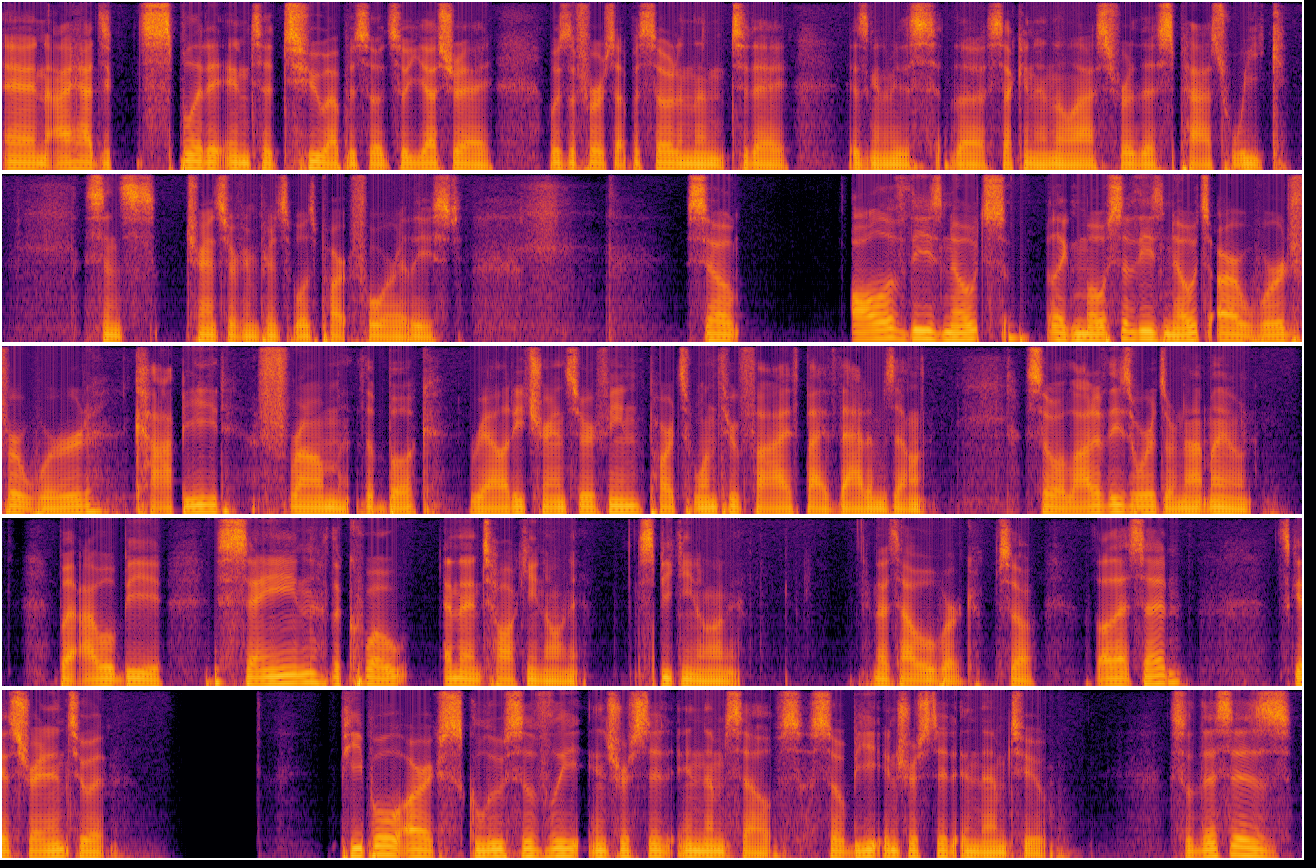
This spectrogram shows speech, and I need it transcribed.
And I had to split it into two episodes. So yesterday was the first episode, and then today is going to be the, the second and the last for this past week, since Transurfing Principles Part 4 at least. So all of these notes, like most of these notes, are word for word copied from the book Reality Transurfing Parts 1 through 5 by Vadim Zeland. So a lot of these words are not my own, but I will be saying the quote and then talking on it, speaking on it. That's how it will work. So, with all that said, let's get straight into it. People are exclusively interested in themselves, so be interested in them too. So, this is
